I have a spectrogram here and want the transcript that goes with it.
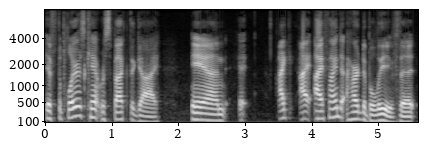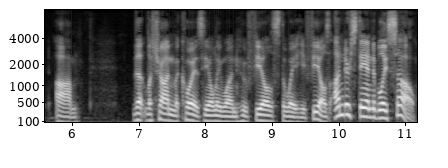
if the players can't respect the guy, and it, I, I I find it hard to believe that um that LeSean McCoy is the only one who feels the way he feels, understandably so.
